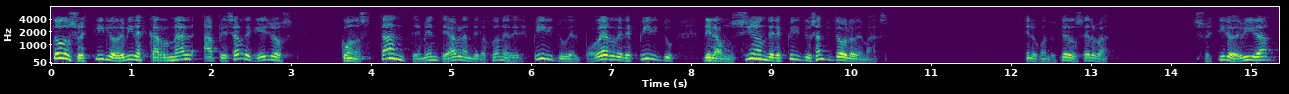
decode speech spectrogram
Todo su estilo de vida es carnal a pesar de que ellos constantemente hablan de los dones del Espíritu, del poder del Espíritu, de la unción del Espíritu Santo y todo lo demás. Pero cuando usted observa su estilo de vida,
